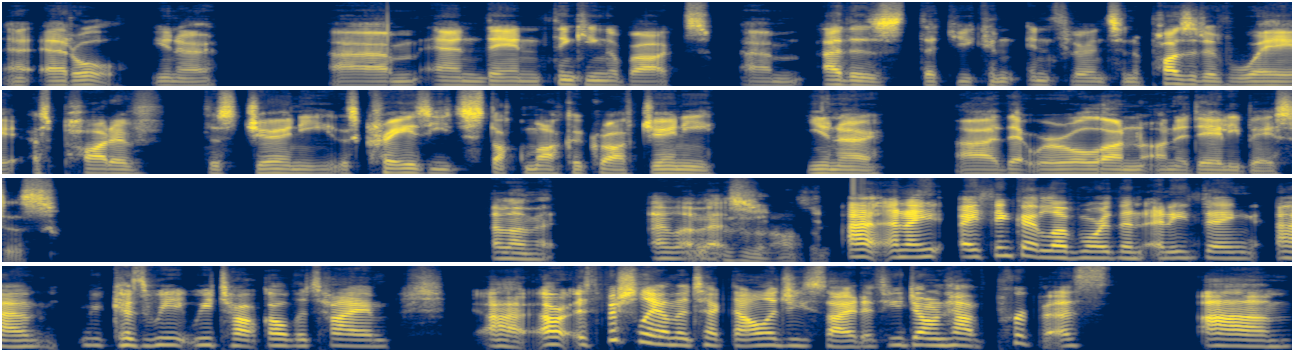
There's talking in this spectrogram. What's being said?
at, at all, you know? Um, and then thinking about um, others that you can influence in a positive way as part of this journey, this crazy stock market graph journey, you know, uh, that we're all on on a daily basis. I love it. I love it. This is awesome. Uh, and I, I think I love more than anything um, because we we talk all the time, uh, especially on the technology side. If you don't have purpose, um,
